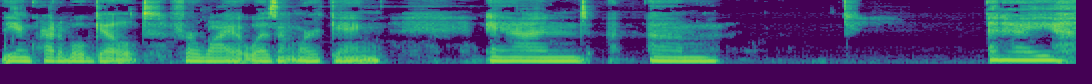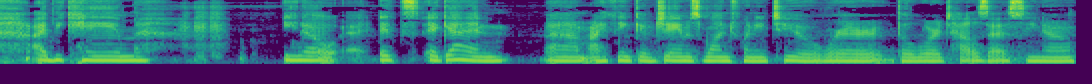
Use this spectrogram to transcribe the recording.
the incredible guilt for why it wasn't working. And um and I I became you know it's again um, i think of james 122 where the lord tells us you know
